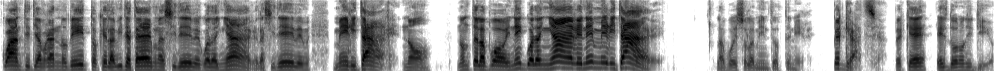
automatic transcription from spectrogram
Quanti ti avranno detto che la vita eterna si deve guadagnare, la si deve meritare? No, non te la puoi né guadagnare né meritare, la puoi solamente ottenere per grazia, perché è il dono di Dio,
